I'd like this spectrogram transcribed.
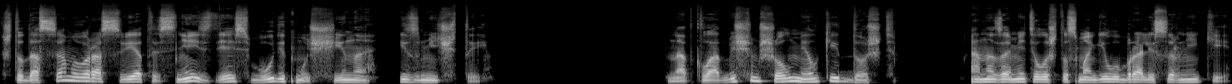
что до самого рассвета с ней здесь будет мужчина из мечты. Над кладбищем шел мелкий дождь. Она заметила, что с могил убрали сорняки,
